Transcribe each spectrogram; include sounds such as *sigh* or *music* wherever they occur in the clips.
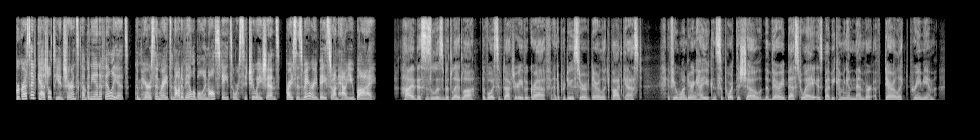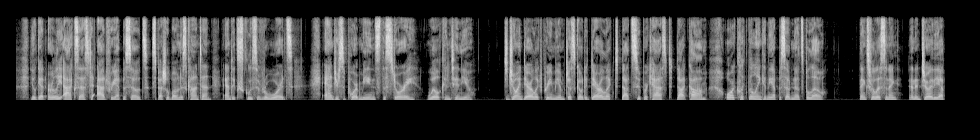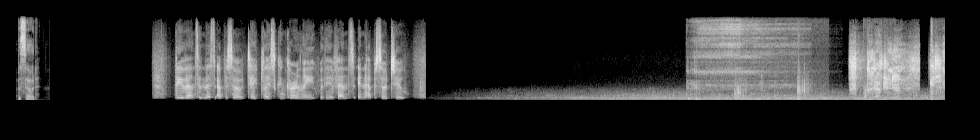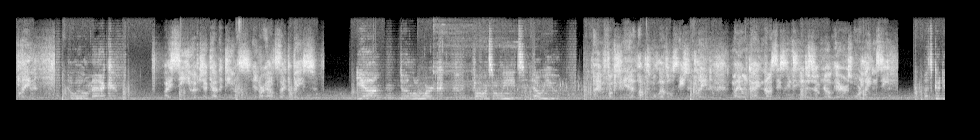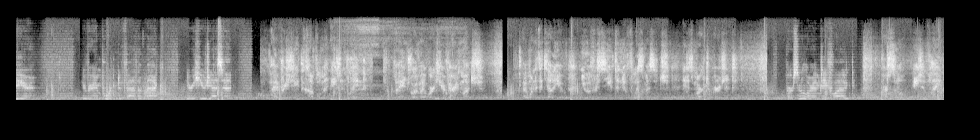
Progressive Casualty Insurance Company and Affiliates. Comparison rates not available in all states or situations. Prices vary based on how you buy. Hi, this is Elizabeth Laidlaw, the voice of Dr. Eva Graff and a producer of Derelict Podcast. If you're wondering how you can support the show, the very best way is by becoming a member of Derelict Premium. You'll get early access to ad free episodes, special bonus content, and exclusive rewards. And your support means the story will continue. To join Derelict Premium, just go to derelict.supercast.com or click the link in the episode notes below. Thanks for listening and enjoy the episode. The events in this episode take place concurrently with the events in episode 2. Good afternoon, Agent Blayne. Hello, Mack. I see you have checked out the Demas and are outside the base. Yeah, doing a little work. Following some leads. How are you? I am functioning at optimal levels, Agent Blayne. My own diagnostics continue to show no errors or latency. That's good to hear. You're very important to Fathom, Mack. You're a huge asset. I appreciate the compliment, Agent Blayne. I enjoy my work here very much. I wanted to tell you, you have received a new voice message. It is marked urgent. Personal or MD flagged? Personal, Agent Blayne.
